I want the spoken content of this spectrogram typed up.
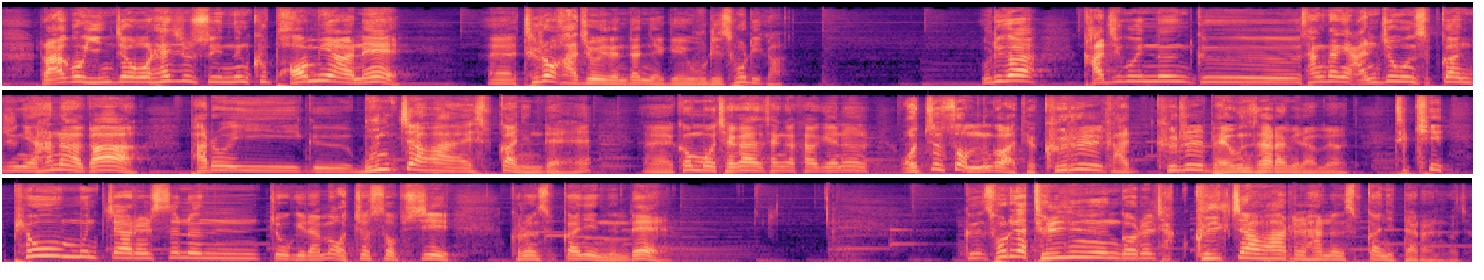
라고 인정을 해줄 수 있는 그 범위 안에 에, 들어가줘야 된다는 얘기예요 우리 소리가 우리가 가지고 있는 그 상당히 안 좋은 습관 중에 하나가 바로 이 그 문자화의 습관인데 에, 그건 뭐 제가 생각하기에는 어쩔 수 없는 것 같아요 글을 가, 글을 배운 사람이라면 특히 표음 문자를 쓰는 쪽이라면 어쩔 수 없이 그런 습관이 있는데 그 소리가 들리는 거를 자꾸 글자화를 하는 습관이 있다라는 거죠.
